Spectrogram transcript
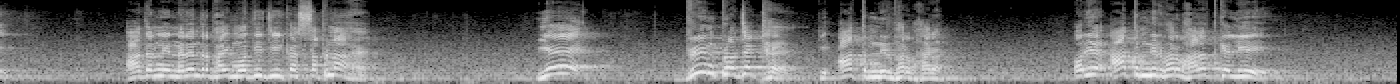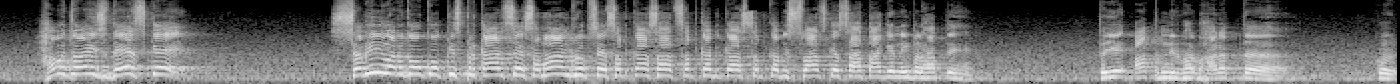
आदरणीय नरेंद्र भाई मोदी जी का सपना है। ये ड्रीम प्रोजेक्ट है कि आत्मनिर्भर भारत। और ये आत्मनिर्भर भारत के लिए हम जो इस देश के सभी वर्गों को किस प्रकार से समान रूप से सबका साथ, सबका विकास, सबका विश्वास के साथ आगे नहीं बढ़ाते हैं तो ये आत्मनिर्भर भारत को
